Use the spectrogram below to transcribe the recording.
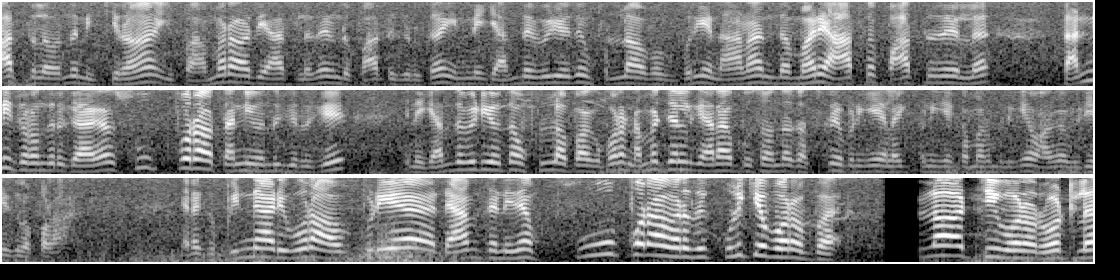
ஆற்றுல வந்து நிற்கிறான் இப்போ அமராவதி ஆற்றுல தான் ரெண்டு பார்த்துக்கிருக்கேன் இன்றைக்கி அந்த வீடியோ தான் ஃபுல்லாக பார்க்க புரியும் நானாக இந்த மாதிரி ஆற்றை பார்த்ததே இல்லை. தண்ணி திறந்துருக்காங்க சூப்பராக தண்ணி வந்துக்கிட்டு இருக்குது இன்றைக்கி அந்த வீடியோ தான் ஃபுல்லாக பார்க்க போகிறோம் நம்ம சேனலுக்கு யாராவது புதுசாக வந்தால் சப்ஸ்கிரைப் பண்ணிக்க லைக் பண்ணிக்க கமெண்ட் பண்ணிக்க வாங்க வீடியோக்குள்ளே போகலாம் எனக்கு பின்னாடி பூரா அப்படியே டேம் தண்ணி தான் சூப்பராக வருது. குளிக்க போகிறப்ப பொள்ளாச்சி போகிற ரோட்டில்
